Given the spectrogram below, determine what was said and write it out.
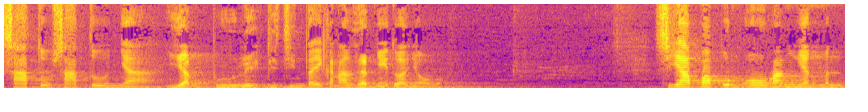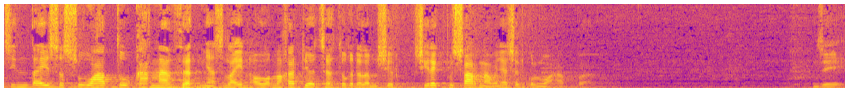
satu-satunya yang boleh dicintai karena zatnya itu hanya Allah. Siapa pun orang yang mencintai sesuatu karena zatnya selain Allah maka dia jatuh ke dalam syirik, syirik besar namanya syirkul mahabbah. J.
